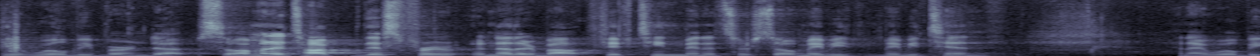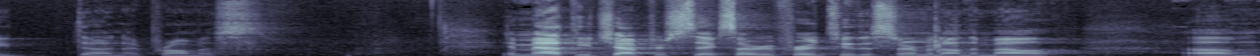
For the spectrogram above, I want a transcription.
it will be burned up. So I'm going to talk this for another about 15 minutes or so, maybe, maybe 10, and I will be done, I promise. In Matthew chapter 6, I referred to the Sermon on the Mount. Um,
